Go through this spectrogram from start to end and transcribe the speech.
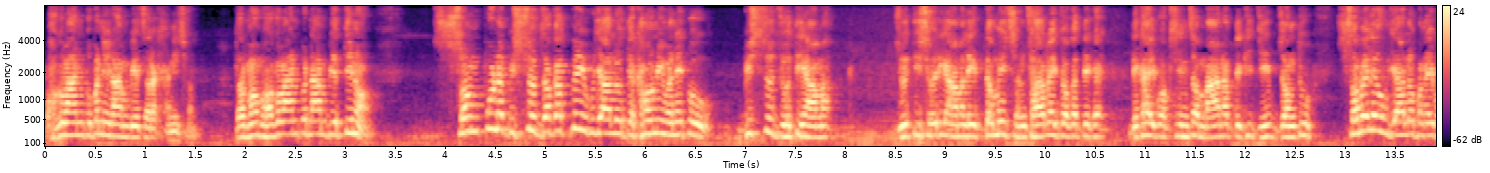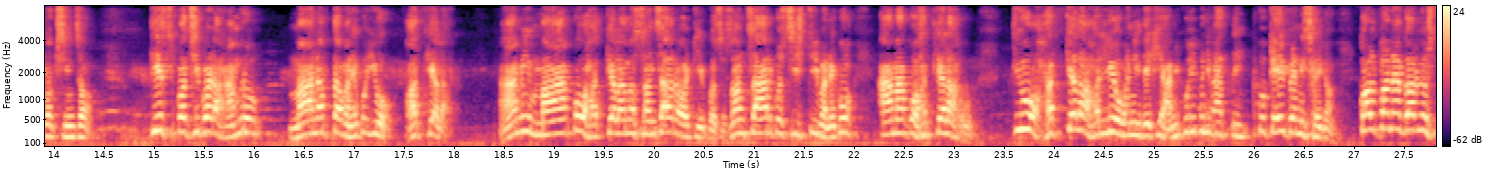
भगवान्को पनि नाम बेचेर खाने छन् तर म भगवान्को नाम बेच्दिनँ। सम्पूर्ण विश्व जगतमै उज्यालो देखाउने भनेको विश्व ज्योति आमा। ज्योतिश्वरी आमाले एकदमै संसारलाई जगत देखाइ देखाइ बक्सिन्छ। मानवदेखि जीव जन्तु सबैलाई उज्यालो बनाइ बक्सिन्छ। त्यसपछिबाट हाम्रो मानवता भनेको यो हत्केला हामी माको हत्केलामा संसार अटिएको छ। संसारको सृष्टि भनेको आमाको हत्केला हो। त्यो हत्केला हल्लियो भनेदेखि हामी कोही पनि बाँच्दैन केही पनि छैन। कल्पना गर्नुहोस्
